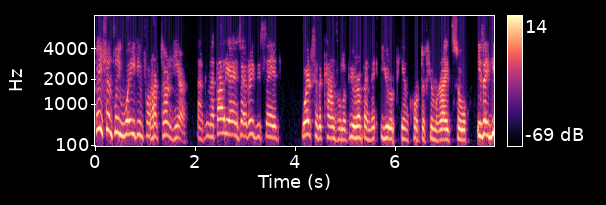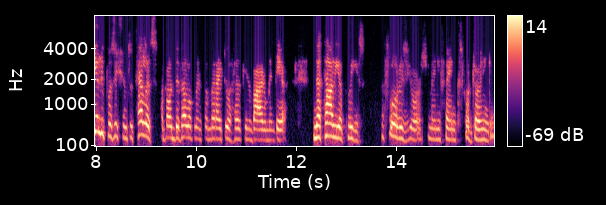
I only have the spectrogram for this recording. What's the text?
patiently waiting for her turn here. Uh, Natalya, as I already said, works at the Council of Europe and the European Court of Human Rights, so is ideally positioned to tell us about developments on the right to a healthy environment there. Natalya, please, the floor is yours. Many thanks for joining us.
